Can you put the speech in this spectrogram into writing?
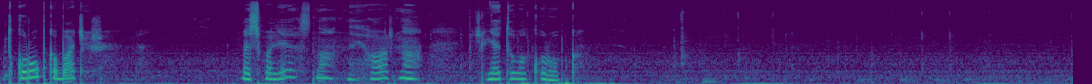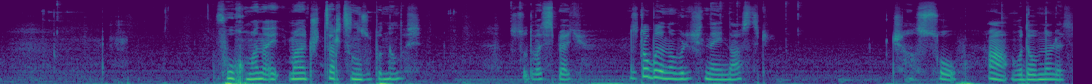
Тут коробка, бачиш? Безполезна, негарна, жилетова коробка. Фух, мене, мене чуть серце не зупинилось. 125. Зато буде новорічний настрій. Часов. А, буде обновлятися.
